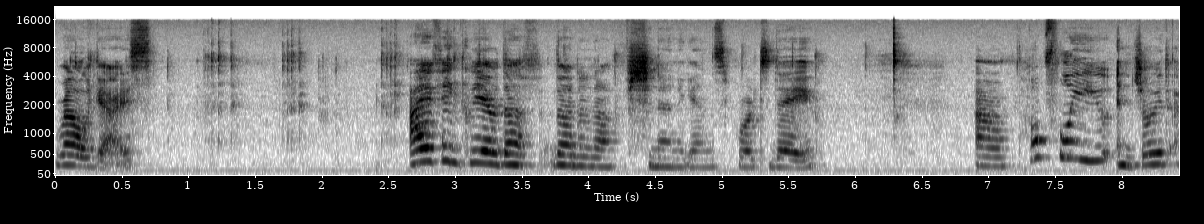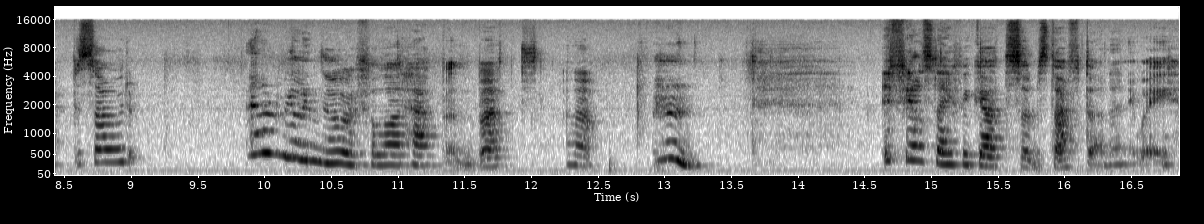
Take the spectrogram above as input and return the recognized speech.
Well, guys, I think we have done enough shenanigans for today. Um, hopefully you enjoyed the episode. I don't really know if a lot happened, but uh, it feels like we got some stuff done anyway.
